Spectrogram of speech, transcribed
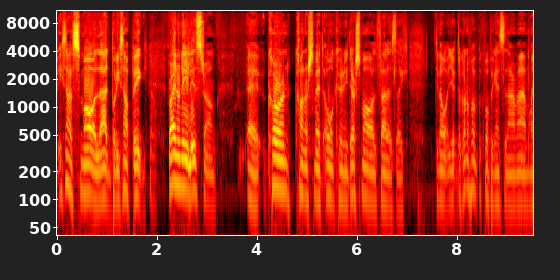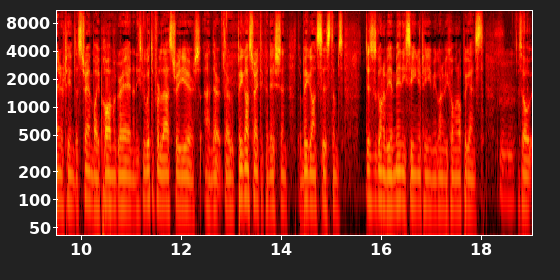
He's not a small lad, but he's not big. No. Ryan O'Neill is strong. Uh, Curran, Connor Smith, Owen Cooney, they're small fellas. Like you know, they're going to come up against an Armagh minor team that's trained by Paul McGrain, and he's been with them for the last three years. And they're they're big on strength and conditioning. They're big on systems. This is going to be a mini senior team you're going to be coming up against. Mm. So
